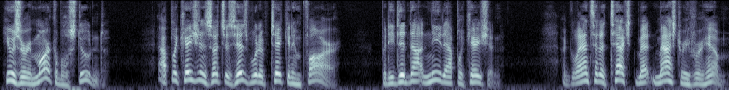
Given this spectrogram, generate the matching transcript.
He was a remarkable student. Applications such as his would have taken him far, but he did not need application. A glance at a text meant mastery for him.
